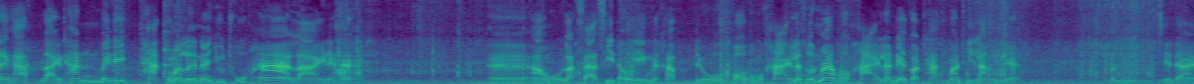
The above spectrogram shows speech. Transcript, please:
นะครับ หลายท่านไม่ได้ทักมาเลยนะ YouTube 5ลายนะฮะเออเอารักษาสิทธิ์เอาเองนะครับ เดี๋ยวพอผมขายแล้วส่วนมากพอขายแล้วเนี่ยก็ทักมาทีหลังเนี้ย มันเสียดาย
